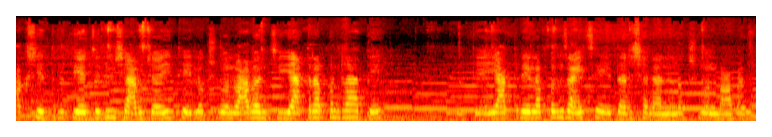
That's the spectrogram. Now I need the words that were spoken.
अक्षय तृतीयाच्या दिवशी आमच्या इथे लक्ष्मण बाबांची यात्रा पण राहते. ते त्या यात्रेला पण जायचं आहे दर्शनाला लक्ष्मण बाबांच्या.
